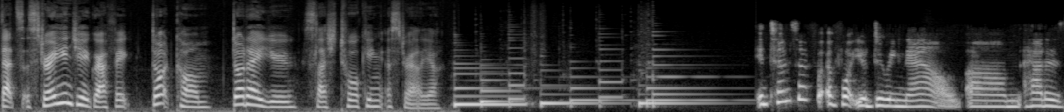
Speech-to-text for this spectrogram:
That's australiangeographic.com.au slash talkingaustralia in terms of, of what you're doing now, um, how does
